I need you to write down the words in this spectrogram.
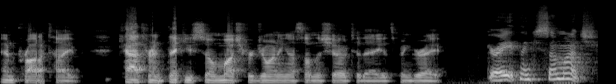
and Product Hype. Cathryn, thank you so much for joining us on the show today. It's been great. Great. Thank you so much.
